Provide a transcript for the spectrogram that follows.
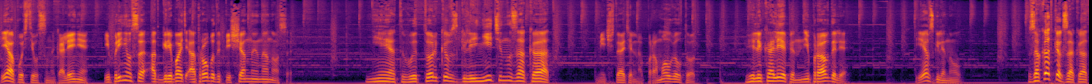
Я опустился на колени и принялся отгребать от робота песчаные наносы. «Нет, вы только взгляните на закат!» Мечтательно промолвил тот. «Великолепен, не правда ли?» Я взглянул. «Закат как закат!»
